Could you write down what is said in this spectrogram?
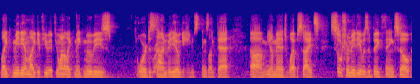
like medium like if you if you want to like make movies or design Right. video games, things like that. Um, you know, manage websites. Social media was a big thing. So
